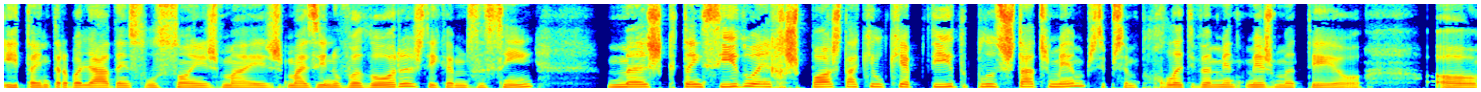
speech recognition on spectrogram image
e, e, tem trabalhado em soluções mais, mais inovadoras, digamos assim, mas que tem sido em resposta àquilo que é pedido pelos Estados-membros, e, por exemplo, relativamente mesmo até ao, ao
